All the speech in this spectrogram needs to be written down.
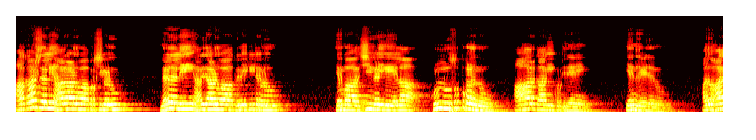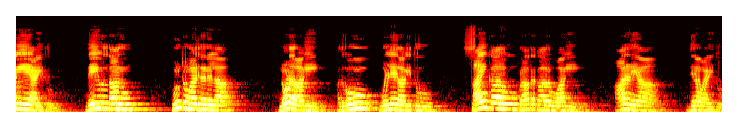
ಆಕಾಶದಲ್ಲಿ ಹಾರಾಡುವ ಪಕ್ಷಿಗಳು, ನೆಲದಲ್ಲಿ ಹರಿದಾಡುವ ಕ್ರಿಮಿಕೀಟಗಳು ಎಂಬ ಜೀವಿಗಳಿಗೆ ಎಲ್ಲ ಹುಲ್ಲು ಸೊಪ್ಪುಗಳನ್ನು ಆಹಾರಕ್ಕಾಗಿ ಕೊಟ್ಟಿದ್ದೇನೆ ಎಂದು ಹೇಳಿದರು. ಅದು ಹಾಗೆಯೇ ಆಯಿತು. ದೇವರು ತಾನು ಉಂಟು ಮಾಡಿದನೆಲ್ಲ ನೋಡಲಾಗಿ ಅದು ಬಹು ಒಳ್ಳೆಯದಾಗಿತ್ತು. ಸಾಯಂಕಾಲವೂ ಪ್ರಾತಃ ಕಾಲವೂ ಆಗಿ ಆರನೆಯ ದಿನವಾಯಿತು.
